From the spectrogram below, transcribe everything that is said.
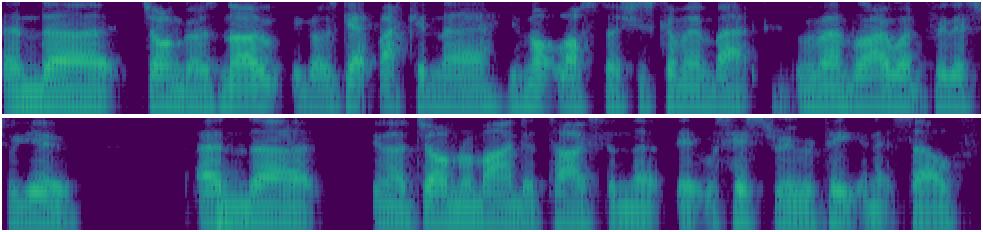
And uh, John goes, "No." He goes, "Get back in there. You've not lost her. She's coming back. Remember, I went through this with you." And uh, you know, John reminded Tyson that it was history repeating itself.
